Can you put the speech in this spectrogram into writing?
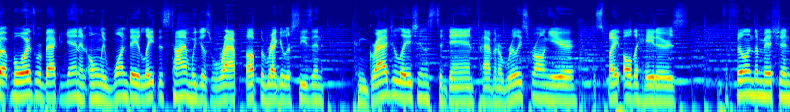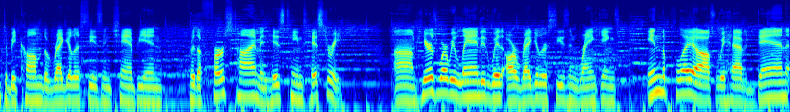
up, boys? We're back again, and only one day late this time. We just wrapped up the regular season. Congratulations to Dan for having a really strong year, despite all the haters, fulfilling the mission to become the regular season champion for the first time in his team's history. Um, here's where we landed with our regular season rankings. In the playoffs, we have Dan,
